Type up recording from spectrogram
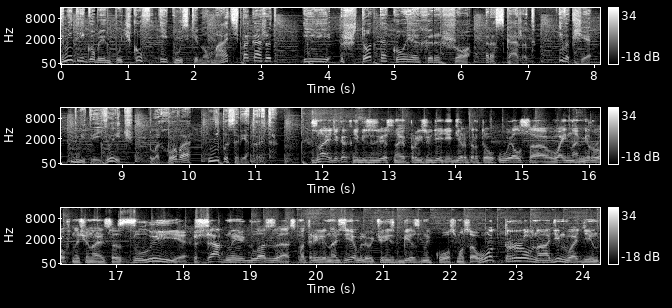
Дмитрий Гоблин-Пучков и Кузькину мать покажет, и что такое хорошо расскажет. И вообще, Дмитрий Юрьевич плохого не посоветует. Знаете, как небезызвестное произведение Герберта Уэллса «Война миров» начинается? Злые, жадные глаза смотрели на Землю через бездны космоса. Вот ровно один в один.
